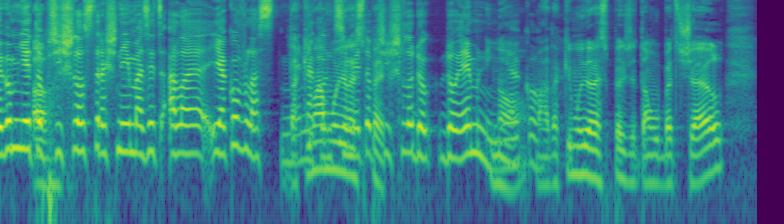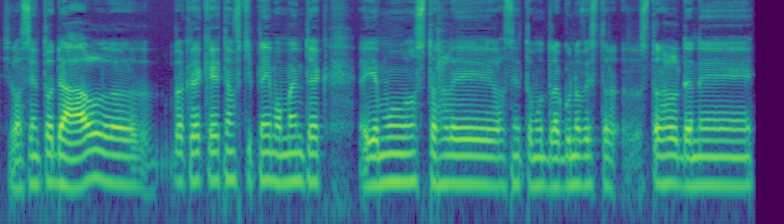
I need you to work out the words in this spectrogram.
jako mně to A- přišlo strašný mazic, ale jako vlastně, Taky na konci mi to přišlo do, dojemný. No, jako. má taky můj respekt, že tam vůbec šel, že vlastně to dal. Tak jak je ten vtipný moment, jak jemu strhli, vlastně tomu Dragunovi str, strhl Denny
